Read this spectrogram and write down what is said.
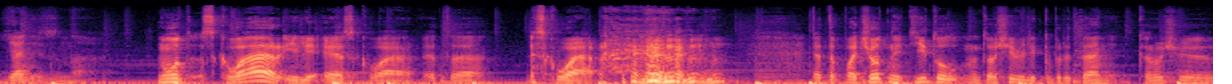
Я не знаю. Ну вот сквайр или эсквайр, это... Эсквайр. Это почетный титул, ну это вообще Великобритания. Короче...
